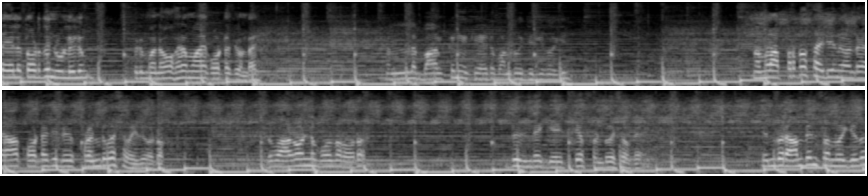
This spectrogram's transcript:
തേയിലത്തോട്ടത്തിന്റെ ഉള്ളിലും ഒരു മനോഹരമായ കോട്ടേജ് ഉണ്ടേ നല്ല ബാൽക്കണിയൊക്കെ ആയിട്ട് പണ്ട് വെച്ചിരിക്കുന്നു നോക്കി. നമ്മൾ അപ്പുറത്തെ സൈഡിൽ നിന്ന് കണ്ട ആ കോട്ടേജിന്റെ ഒരു ഫ്രണ്ട് വശമാണ് ഇത് കേട്ടോ. ഇത് വാഗമണ്ണിന് പോകുന്ന റോഡ് ഇത് ഇതിന്റെ ഗേറ്റ് ഫ്രണ്ട് വശമൊക്കെ. എന്തൊരു ആംബിയൻസ് ആണ് നോക്കിയത്.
